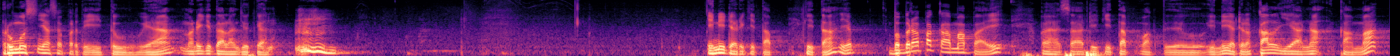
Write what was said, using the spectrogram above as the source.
Rumusnya seperti itu ya. Mari kita lanjutkan. ini dari kitab kita ya. Beberapa kama baik bahasa di kitab waktu ini adalah kalyana kama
